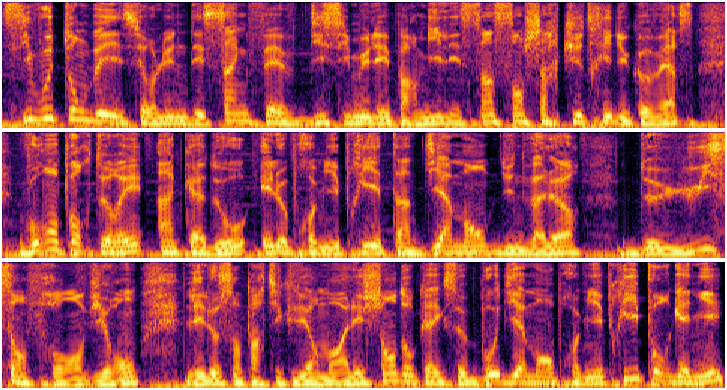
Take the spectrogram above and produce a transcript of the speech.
Si vous tombez sur l'une des cinq fèves dissimulées parmi les 500 charcuteries du commerce, vous remporterez un cadeau et le premier prix est un diamant d'une valeur de 800 francs environ. Sont particulièrement alléchants, donc avec ce beau diamant en premier prix, pour gagner,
